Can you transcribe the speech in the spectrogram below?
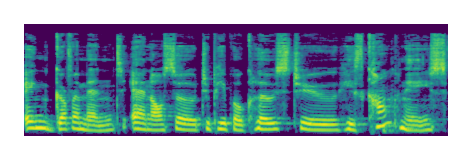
in government and also to people close to his companies,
